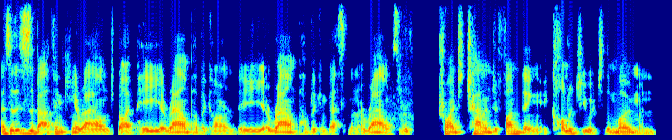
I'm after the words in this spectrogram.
And so this is about thinking around IP, around public R and D, around public investment, around sort of trying to challenge a funding ecology, which at the moment,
